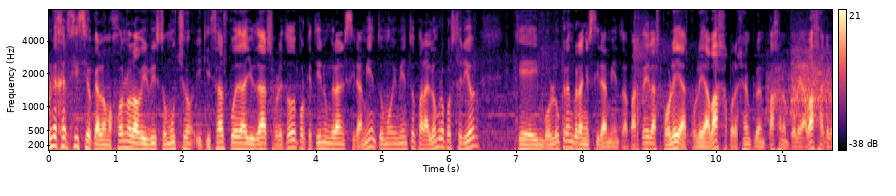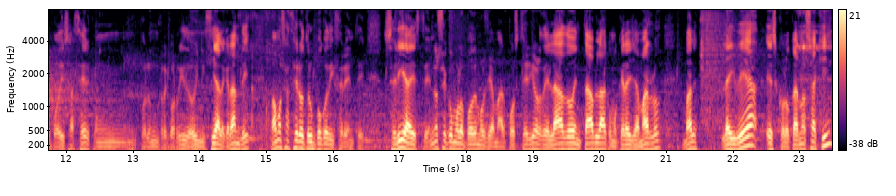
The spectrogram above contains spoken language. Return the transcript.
Un ejercicio que a lo mejor no lo habéis visto mucho y quizás puede ayudar, sobre todo porque tiene un gran estiramiento, un movimiento para el hombro posterior que involucra un gran estiramiento. Aparte de las poleas, polea baja, por ejemplo, en pájaro en polea baja, que lo podéis hacer con por un recorrido inicial grande, vamos a hacer otro un poco diferente. Sería este, no sé cómo lo podemos llamar, posterior de lado, en tabla, como queráis llamarlo, ¿vale? La idea es colocarnos aquí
